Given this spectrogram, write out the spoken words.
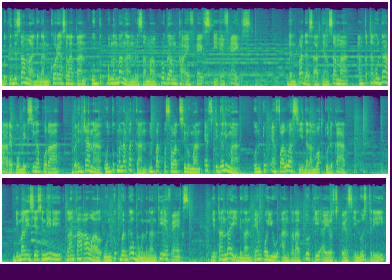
bekerjasama dengan Korea Selatan untuk pengembangan bersama program KFX-EFX dan pada saat yang sama, Angkatan Udara Republik Singapura berencana untuk mendapatkan empat pesawat siluman F-35 untuk evaluasi dalam waktu dekat. Di Malaysia sendiri, langkah awal untuk bergabung dengan TFX ditandai dengan MOU antara Turki Aerospace Industry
